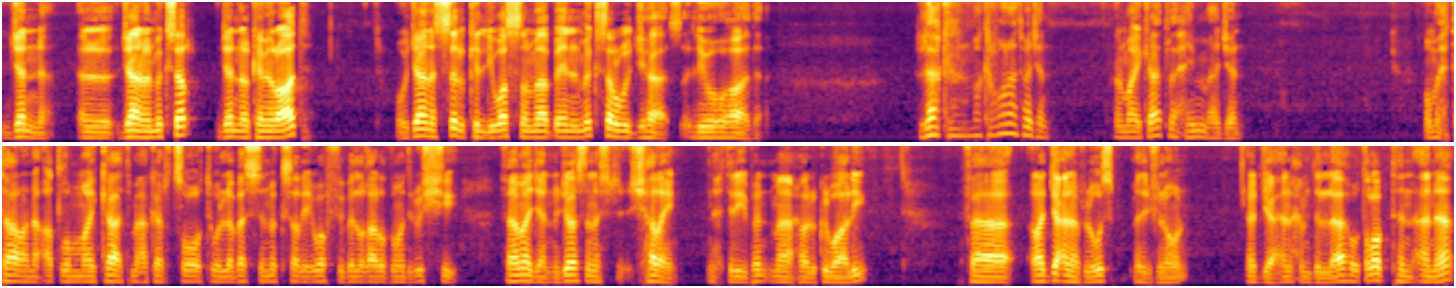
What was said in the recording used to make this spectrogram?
جنا ال- جانا المكسر جانا الكاميرات وجانا السلك اللي يوصل ما بين المكسر والجهاز اللي هو هذا. لكن الميكروفونات ما جن. المايكات للحين ما جن. ومحتار أنا أطلب مايكات مع كرت صوت ولا بس المكسر يوفي بالغرض ما أدري وش. فما جن وجلسنا ش- شهرين تقريبا مع حولك الوالي. فرجعنا فلوس ما أدري شلون. رجعنا الحمد لله. وطلبتهن أنا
